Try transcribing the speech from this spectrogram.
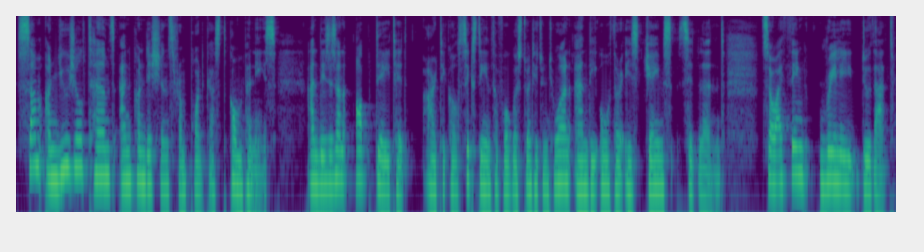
some unusual terms and conditions from podcast companies. And this is an updated article, 16th of August 2021, and the author is James Cridland. So I think really do that.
